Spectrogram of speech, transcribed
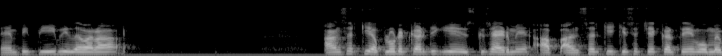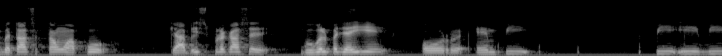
एम पी पी बी द्वारा आंसर की अपलोडेड कर दी गई है उसकी साइड में। आप आंसर की किसे चेक करते हैं वो मैं बता सकता हूँ आपको। कि आप इस प्रकार से गूगल पर जाइए और M P P E B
